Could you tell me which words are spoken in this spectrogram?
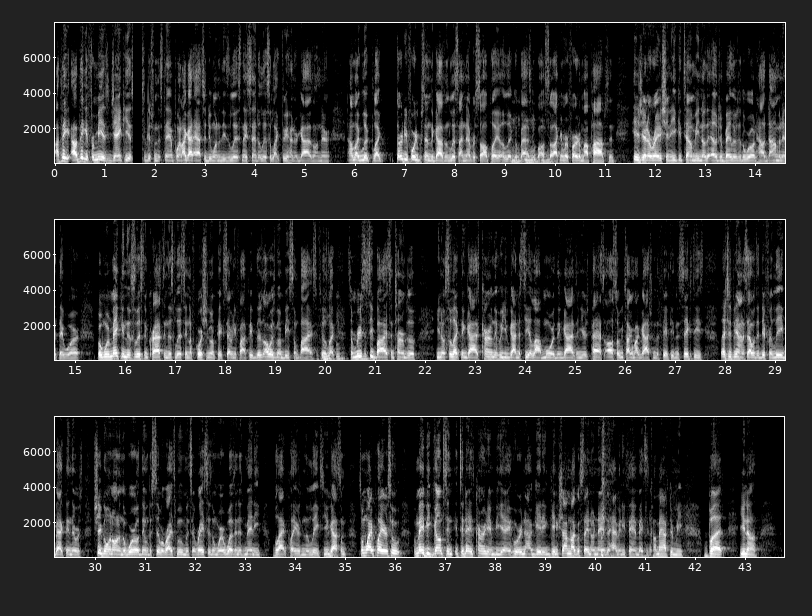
I think I think it, for me it's janky as just from the standpoint. I got asked to do one of these lists and they sent a list of like 300 guys on there. I'm like, look, like 30 or 40 percent of the guys on the list I never saw play a lick of mm-hmm, mm-hmm, basketball. So mm-hmm. I can refer to my pops and his generation. He could tell me, you know, the Elgin Baylors of the world and how dominant they were. But when we're making this list and crafting this list, and of course you're going to pick 75 people, there's always going to be some bias. It feels mm-hmm, like mm-hmm. some recency bias in terms of, you know, selecting guys currently who you've gotten to see a lot more than guys in years past. Also, we're talking about guys from the 50s and 60s. Let's just be honest, that was a different league back then. There was shit going on in the world then with the civil rights movements and racism where it wasn't as many black players in the league. So you mm-hmm. got some some white players who, who may be gumps in, in today's current NBA who are now getting getting shot. I'm not gonna say no names or have any fan bases come after me. But, you know,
